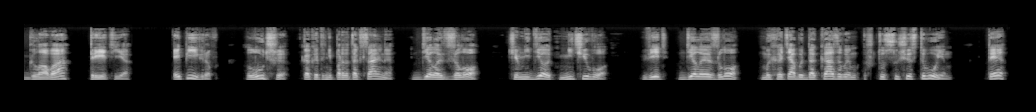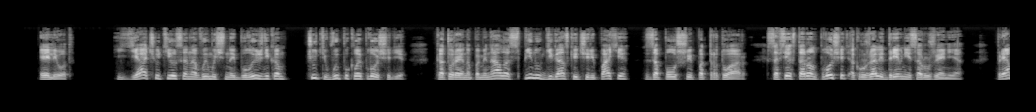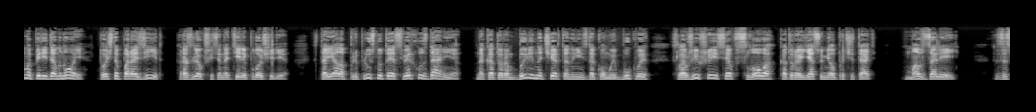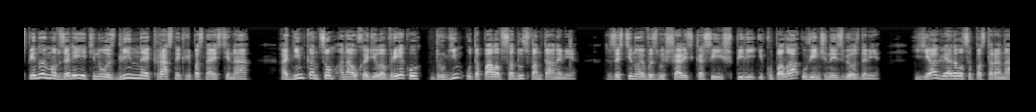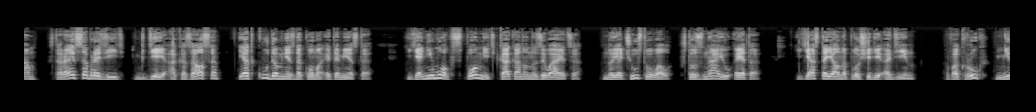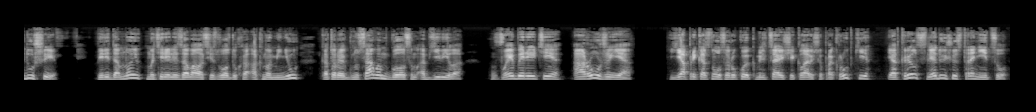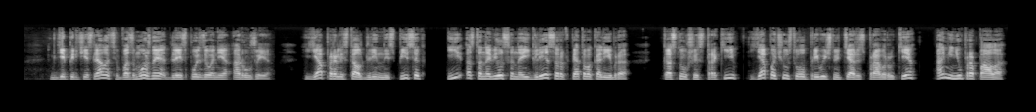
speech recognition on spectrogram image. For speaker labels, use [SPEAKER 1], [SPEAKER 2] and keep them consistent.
[SPEAKER 1] Глава третья. Эпиграф. Лучше, как это ни парадоксально, делать зло, чем не делать ничего. Ведь, делая зло, мы хотя бы доказываем, что существуем. Т. Элиот. Я очутился на вымощенной булыжником чуть выпуклой площади, которая напоминала спину гигантской черепахи, заползшей под тротуар. Со всех сторон площадь окружали древние сооружения. Прямо передо мной, точно паразит, разлегшийся на теле площади, стояло приплюснутое сверху здание, на котором были начертаны незнакомые буквы, сложившиеся в слово, которое я сумел прочитать. Мавзолей. За спиной мавзолея тянулась длинная красная крепостная стена. Одним концом она уходила в реку, другим утопала в саду с фонтанами. За стеной возвышались косые шпили и купола, увенчанные звездами. Я оглядывался по сторонам, стараясь сообразить, где я оказался и откуда мне знакомо это место. Я не мог вспомнить, как оно называется, но я чувствовал, что знаю это. Я стоял на площади один. Вокруг ни души. Передо мной материализовалось из воздуха окно меню, которое гнусавым голосом объявило «Выберите оружие!». Я прикоснулся рукой к мельцающей клавише прокрутки, и открыл следующую страницу, где перечислялось возможное для использования оружие. Я пролистал длинный список и остановился на игле 45-го калибра. Коснувшись строки, я почувствовал привычную тяжесть в правой руке, а меню пропало.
